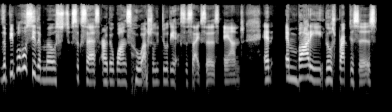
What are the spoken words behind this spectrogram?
the people who see the most success are the ones who actually do the exercises and and embody those practices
